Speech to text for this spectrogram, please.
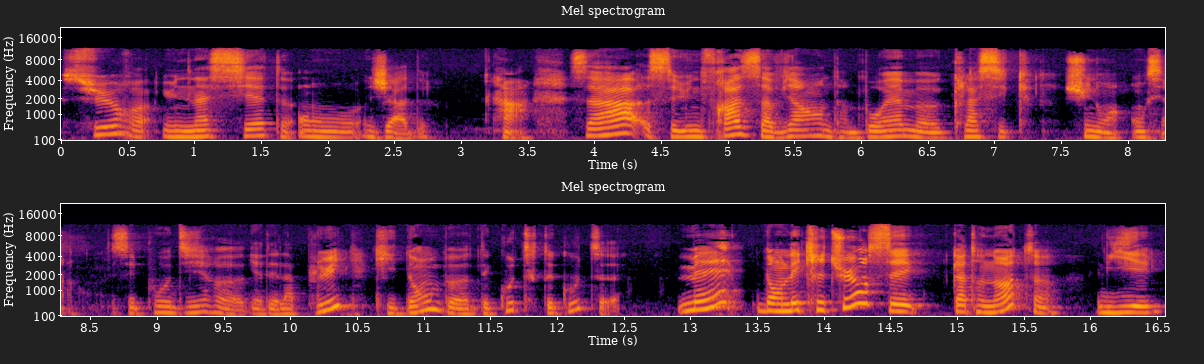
sur une assiette en jade. Ça, c'est une phrase, ça vient d'un poème classique chinois ancien. C'est pour dire euh, il y a de la pluie qui tombe des gouttes, des gouttes. Mais dans l'écriture, c'est quatre notes liées.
